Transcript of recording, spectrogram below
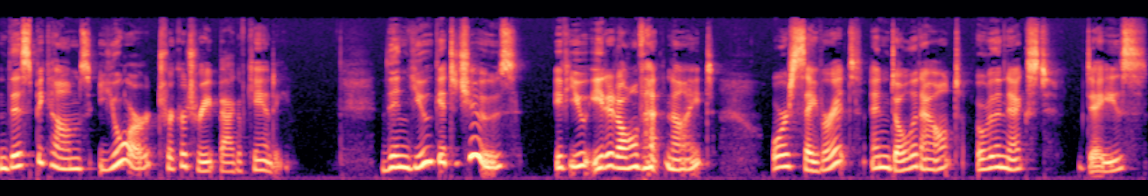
This becomes your trick or treat bag of candy. Then you get to choose if you eat it all that night or savor it and dole it out over the next days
